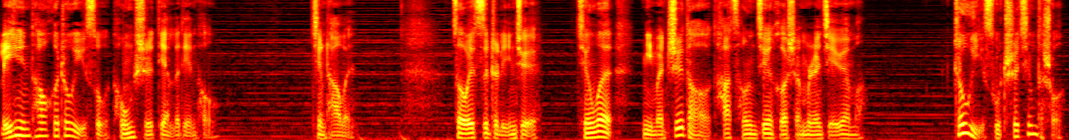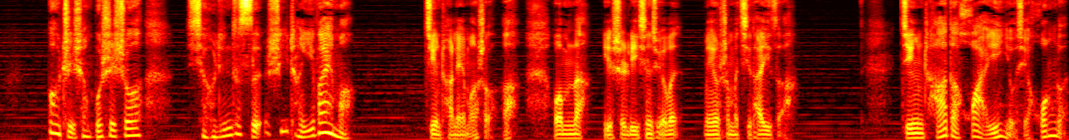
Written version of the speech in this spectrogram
林云涛和周以素同时点了点头。警察问：“作为死者邻居，请问你们知道他曾经和什么人结怨吗？”周以素吃惊的说：“报纸上不是说小林的死是一场意外吗？”警察连忙说：“啊，我们呢也是例行询问，没有什么其他意思啊。”警察的话音有些慌乱，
